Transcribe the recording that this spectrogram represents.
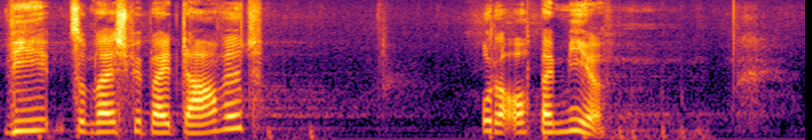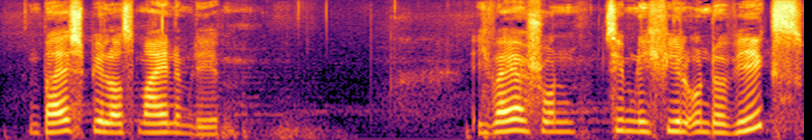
wie zum Beispiel bei David oder auch bei mir. Ein Beispiel aus meinem Leben. Ich war ja schon ziemlich viel unterwegs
